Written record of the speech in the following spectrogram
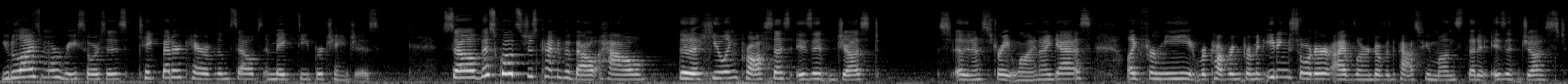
utilize more resources, take better care of themselves, and make deeper changes. So, this quote's just kind of about how the healing process isn't just in a straight line, I guess. Like for me, recovering from an eating disorder, I've learned over the past few months that it isn't just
